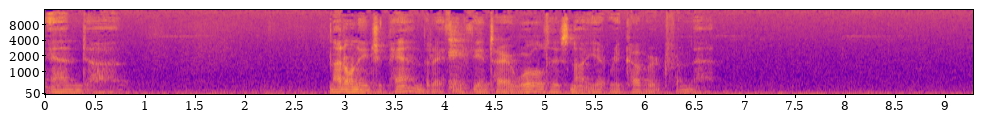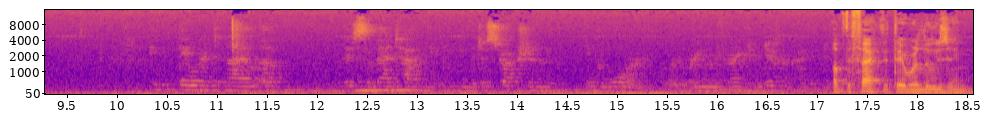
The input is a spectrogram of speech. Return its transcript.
and uh, not only Japan, but I think the entire world has not yet recovered from that. They were in denial of this event happening, the destruction in the war, or are you referring to a different kind of? Of the fact that they were losing,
